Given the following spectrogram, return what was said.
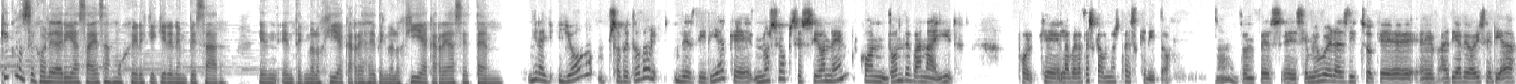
¿Qué consejos le darías a esas mujeres que quieren empezar en, en, tecnología, carreras de tecnología, carreras STEM? Mira, yo sobre todo les diría que no se obsesionen con dónde van a ir, porque la verdad es que aún no está escrito. Entonces, eh, si me hubieras dicho que eh, a día de hoy sería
